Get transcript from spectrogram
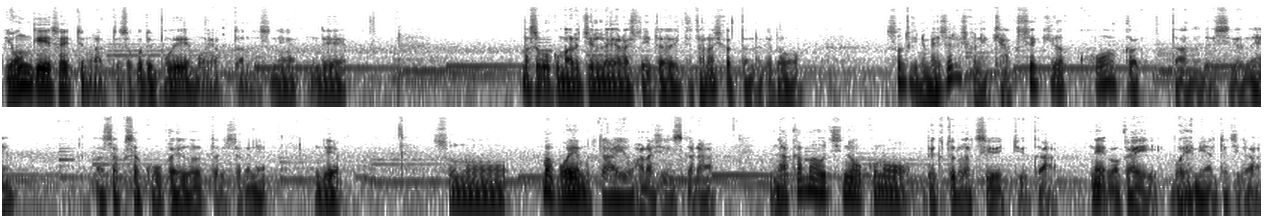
う4芸祭っていうのがあってそこでボエームをやったんですね。でまあ、すごくマルチェッラやらせていただいて楽しかったんだけどその時に珍しくね客席が怖かったんですよね。浅草公会堂だったでしたかねでそのまあボエムってああいうお話ですから仲間内のこのベクトルが強いっていうかね若いボヘミアンたちが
